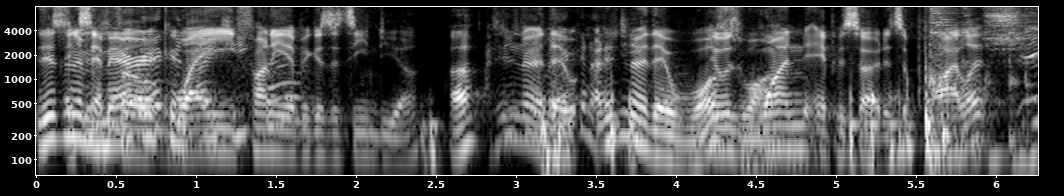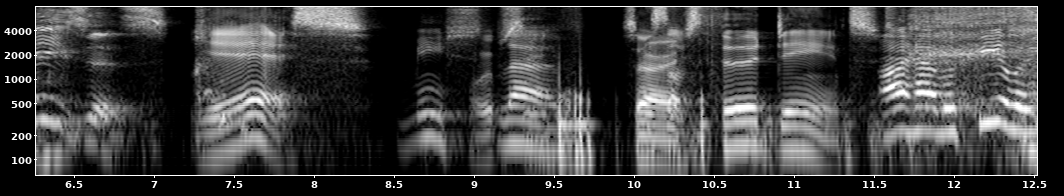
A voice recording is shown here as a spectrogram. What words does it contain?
there's an Except american for way IT funnier crowd? because it's India. Huh? I didn't know there. I didn't know there was, There was one. one episode. It's a pilot. Jesus. yes. Me Slav. Sorry. Slav's third dance. I have a feeling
